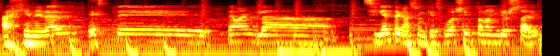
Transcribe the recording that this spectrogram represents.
a generar este tema en la siguiente canción que es Washington on Your Side,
